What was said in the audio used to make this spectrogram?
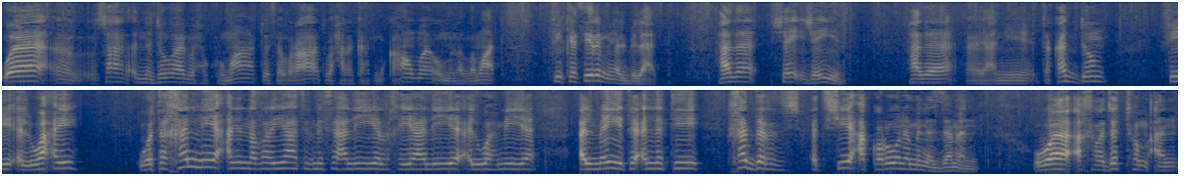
وصارت عندنا دول وحكومات وثورات وحركات مقاومة ومنظمات في كثير من البلاد. هذا شيء جيد. هذا يعني تقدم في الوعي وتخلي عن النظريات المثالية الخيالية الوهمية الميتة التي خدرت الشيعة قرونا من الزمن وأخرجتهم عن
